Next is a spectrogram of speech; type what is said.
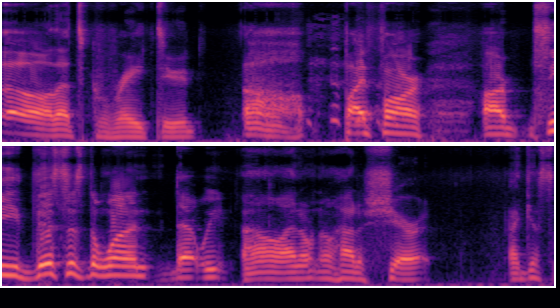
Oh, that's great, dude. Oh, by far our see, this is the one that we oh, I don't know how to share it. I guess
